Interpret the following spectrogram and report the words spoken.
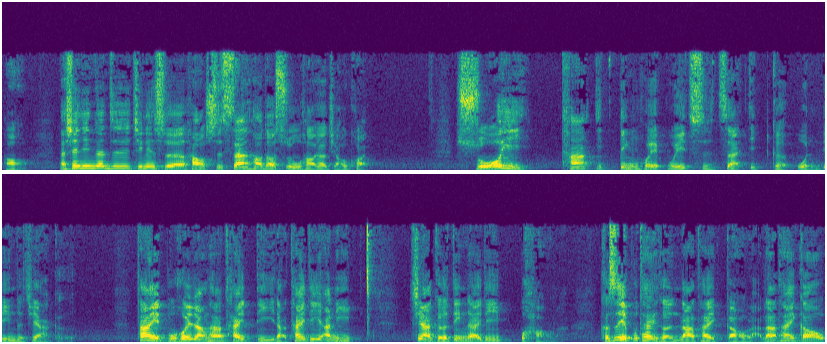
好，那现金增资今天十二号、十三号到十五号要缴款，所以它一定会维持在一个稳定的价格，它也不会让它太低了，太低按你。价格定太低不好嘛，可是也不太可能拉太高啦，拉太高，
